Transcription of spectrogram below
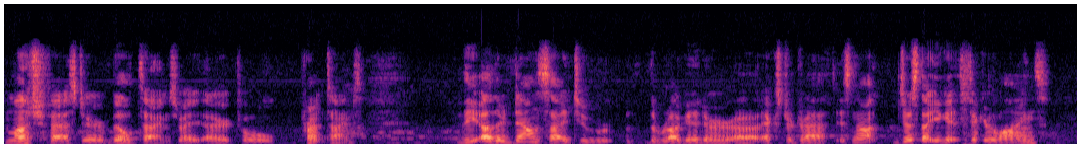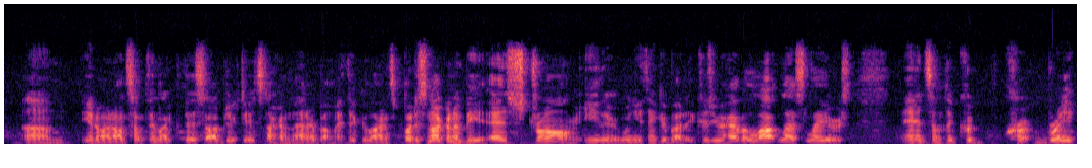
much faster build times, right? Or total print times the other downside to the rugged or uh, extra draft is not just that you get thicker lines. Um, you know, and on something like this object, it's not going to matter about my thicker lines, but it's not going to be as strong either when you think about it because you have a lot less layers and something could break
